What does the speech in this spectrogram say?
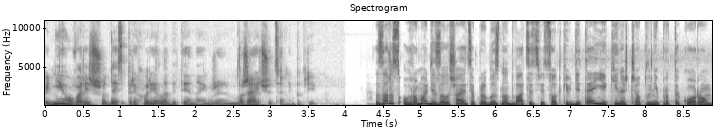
Одні говорять, що десь перехворіла дитина і вже вважають, що це не потрібно. Зараз у громаді залишається приблизно 20% дітей, які не щеплені проти кору.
